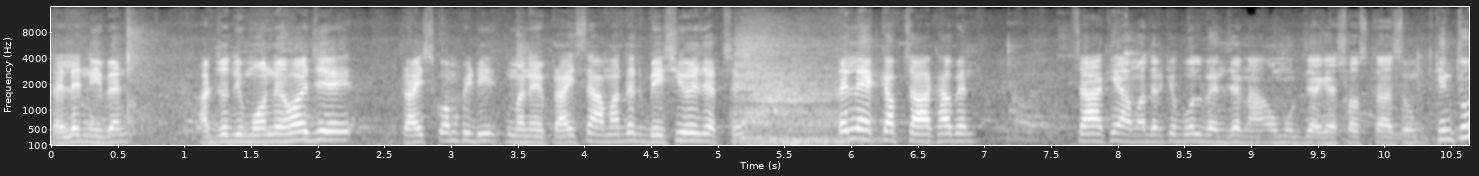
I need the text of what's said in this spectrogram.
তাহলে নেবেন। আর যদি মনে হয় যে প্রাইস কম্পিটি মানে প্রাইসে আমাদের বেশি হয়ে যাচ্ছে তাহলে এক কাপ চা খাবেন। চা খেয়ে আমাদেরকে বলবেন যে না অমুক জায়গায় সস্তা আছে। কিন্তু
